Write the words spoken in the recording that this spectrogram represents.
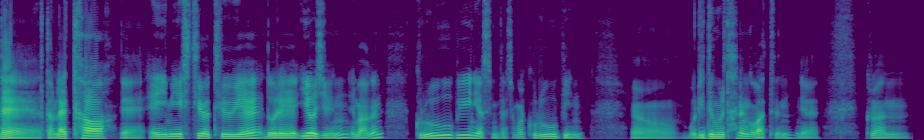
네, The Letter, 네, 에이미 스튜어트의 노래에 이어진 음악은 Groovin'이었습니다. 정말 Groovin', 어, 뭐 리듬을 타는 것 같은 예, 그런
